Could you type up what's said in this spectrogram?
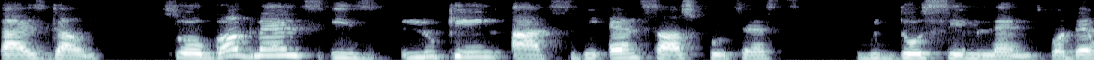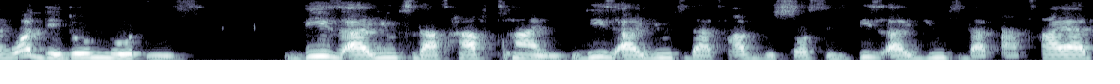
dies down. So government is looking at the EndSARS protests with those same lens, but then what they don't know is these are youths that have time. These are youths that have resources. These are youths that are tired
